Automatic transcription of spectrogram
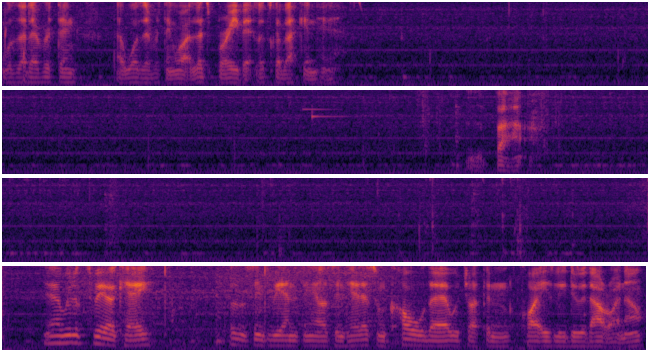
Was that everything? That was everything. Right, let's brave it. Let's go back in here. There's a bat. Yeah, we look to be okay. Doesn't seem to be anything else in here. There's some coal there, which I can quite easily do without right now.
